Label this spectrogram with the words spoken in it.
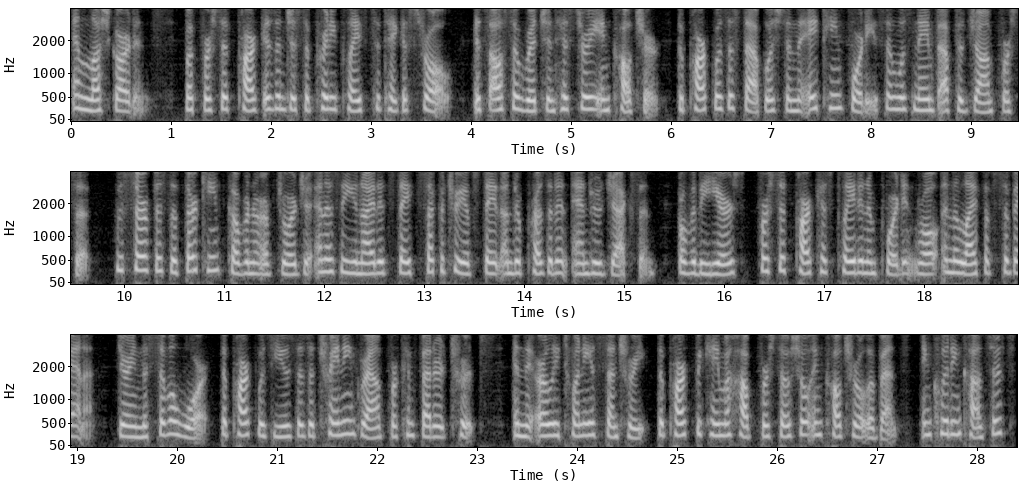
and lush gardens. But Forsyth Park isn't just a pretty place to take a stroll. It's also rich in history and culture. The park was established in the 1840s and was named after John Forsyth, who served as the 13th governor of Georgia and as the United States Secretary of State under President Andrew Jackson. Over the years, Forsyth Park has played an important role in the life of Savannah. During the Civil War, the park was used as a training ground for Confederate troops. In the early 20th century, the park became a hub for social and cultural events, including concerts,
